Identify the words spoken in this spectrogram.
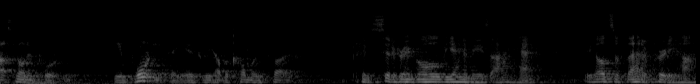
That's not important. The important thing is we have a common foe. Considering all the enemies I have, the odds of that are pretty high.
